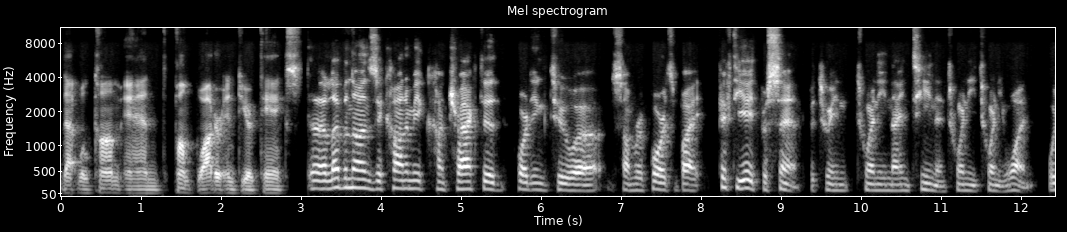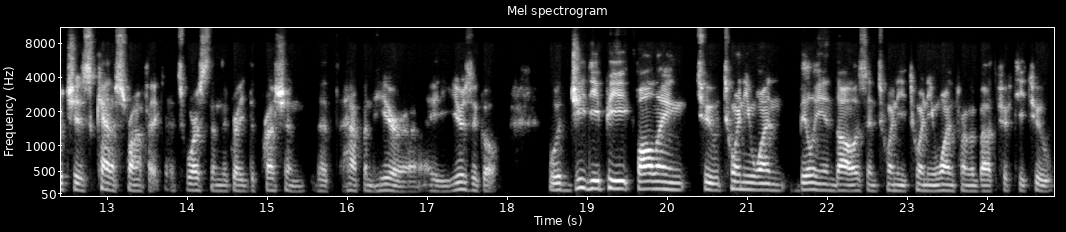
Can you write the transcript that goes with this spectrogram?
that will come and pump water into your tanks. Uh, Lebanon's economy contracted, according to uh, some reports, by 58% between 2019 and 2021, which is catastrophic. It's worse than the Great Depression that happened here uh, 80 years ago. With GDP falling to $21 billion in 2021 from about 52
